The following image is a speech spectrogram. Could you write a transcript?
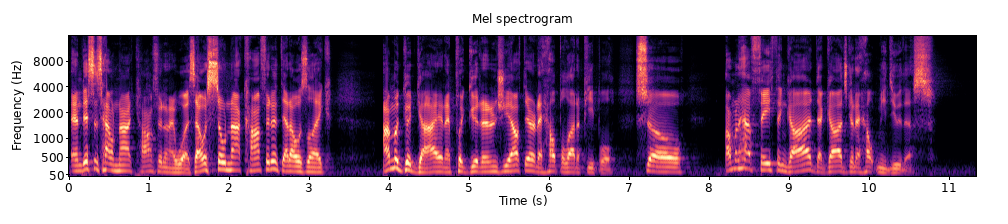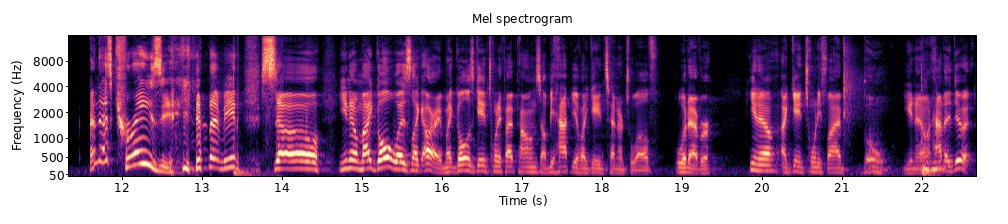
And this is how not confident I was. I was so not confident that I was like, I'm a good guy and I put good energy out there and I help a lot of people. So I'm gonna have faith in God that God's gonna help me do this. And that's crazy. You know what I mean? So, you know, my goal was like, all right, my goal is gain 25 pounds. I'll be happy if I gain 10 or 12, whatever. You know, I gained 25, boom, you know, and how did I do it?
